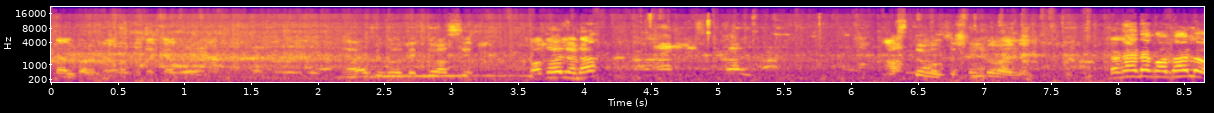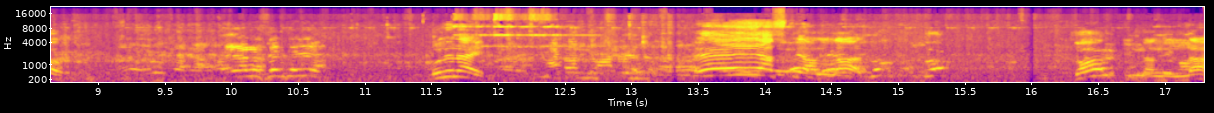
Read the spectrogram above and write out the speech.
খেয়াল করে না আমার কথা খেয়াল করে না আর একটু দেখতে পাচ্ছি। কত হলো না? আসতে বলছে, শুনতে পাই না কাকা এটা কথা হলো? বুঝি নাই? এই আজকে আল্লাহ। দর ইন্নালিল্লাহ।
